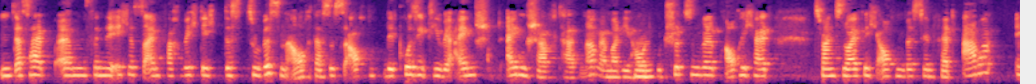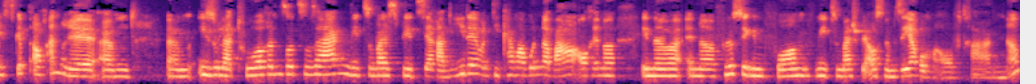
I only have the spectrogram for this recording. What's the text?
Und deshalb ähm, finde ich es einfach wichtig, das zu wissen auch, dass es auch eine positive Eigenschaft hat. Ne? Wenn man die Haut mhm. gut schützen will, brauche ich halt zwangsläufig auch ein bisschen Fett. Aber es gibt auch andere ähm, ähm, Isolatoren sozusagen, wie zum Beispiel Ceramide und die kann man wunderbar auch in einer, in einer, in einer flüssigen Form, wie zum Beispiel aus einem Serum auftragen. Ne?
